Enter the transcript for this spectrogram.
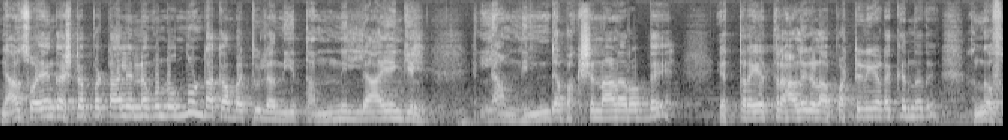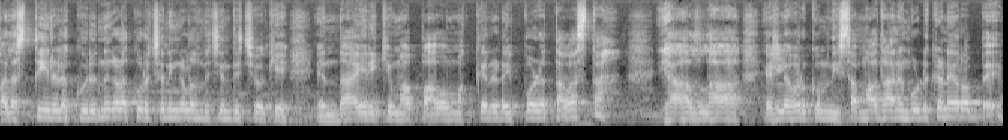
ഞാൻ സ്വയം കഷ്ടപ്പെട്ടാൽ എന്നെ കൊണ്ട് ഒന്നും ഉണ്ടാക്കാൻ പറ്റില്ല നീ തന്നില്ല എങ്കിൽ എല്ലാം നിന്റെ ഭക്ഷണമാണ് റബ്ബേ. എത്രയെത്ര ആളുകളാണ് പട്ടിണി കിടക്കുന്നത്. അങ്ങ് ഫലസ്തീനിലെ കുരുന്നുകളെക്കുറിച്ച് നിങ്ങളൊന്ന് ചിന്തിച്ചു നോക്കിയേ. എന്തായിരിക്കും ആ പാവം മക്കളുടെ ഇപ്പോഴത്തെ അവസ്ഥ? യാ അല്ലാ എല്ലാവർക്കും നീ സമാധാനം കൊടുക്കണേ റബ്ബേ.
